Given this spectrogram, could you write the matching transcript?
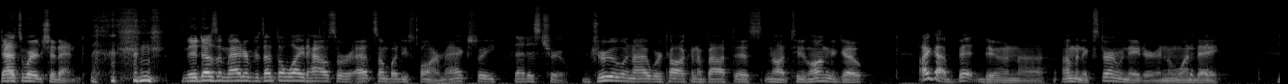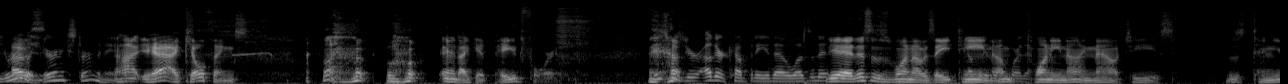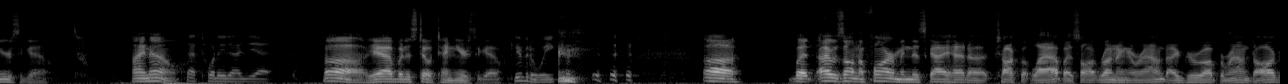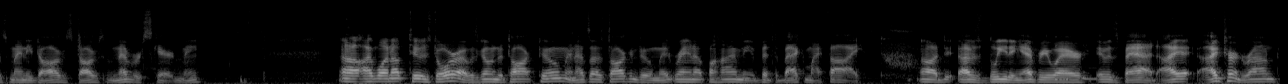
That's where it should end. it doesn't matter if it's at the White House or at somebody's farm. Actually, That is true. Drew and I were talking about this not too long ago. I got bit doing. Uh, I'm an exterminator, and one day, You really, was- you're an exterminator. I, yeah, I kill things, and I get paid for it. This was your other company, though, wasn't it? Yeah, this is when I was 18. I'm before that. 29 now. Jeez, this is 10 years ago. I know. Not 29 yet. Oh, yeah, but it's still 10 years ago. Give it a week. Uh, but I was on a farm and this guy had a chocolate lab. I saw it running around. I grew up around dogs, many dogs. Dogs have never scared me. Uh, I went up to his door. I was going to talk to him, and as I was talking to him, it ran up behind me and bit the back of my thigh. Dude, I was bleeding everywhere. It was bad. I I turned around.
